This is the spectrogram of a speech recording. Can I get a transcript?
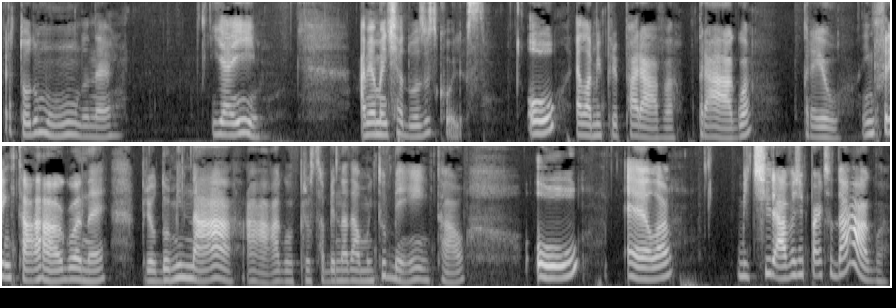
para todo mundo, né? E aí, a minha mãe tinha duas escolhas. Ou ela me preparava para água, para eu enfrentar a água, né? Para eu dominar a água, para eu saber nadar muito bem e tal. Ou ela me tirava de perto da água,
